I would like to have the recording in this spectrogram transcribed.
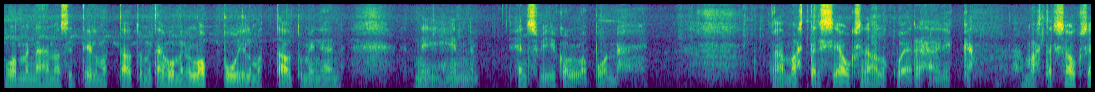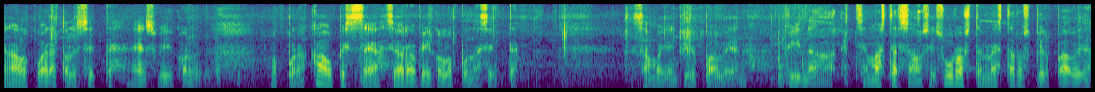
huomennahan on sitten ilmoittautuminen, tai huomenna loppuu ilmoittautuminen niihin ensi viikon lopun Masters alkuerää, eli Masters alkuerät olisi sitten ensi viikon loppuna kaupissa ja seuraavan viikon loppuna sitten samojen kilpailujen finaalit. Se Masters on siis urosten mestaruuskilpailu ja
